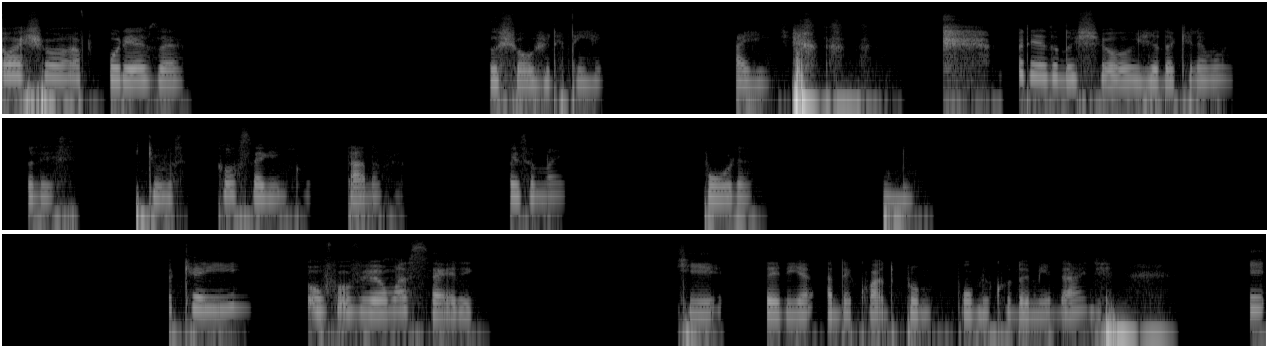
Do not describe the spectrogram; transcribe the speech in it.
Eu acho a pureza do shoujo depende. Ai, gente. Pureza do shoujo, daquele amor adolescente que você consegue encostar na. Coisa mais pura. Só que aí eu vou ver uma série que seria adequado para o público da minha idade. E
